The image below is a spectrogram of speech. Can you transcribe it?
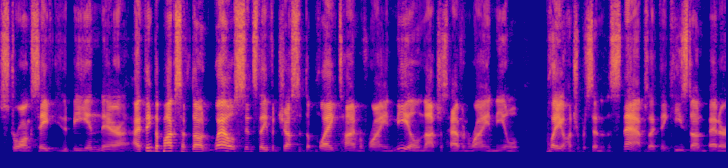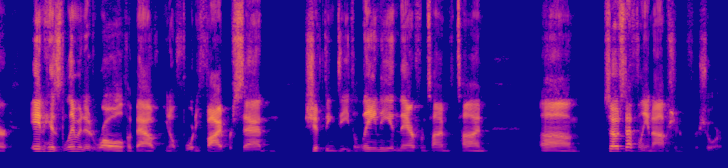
strong safety to be in there, I think the Bucs have done well since they've adjusted the playing time of Ryan Neal, not just having Ryan Neal play 100% of the snaps. I think he's done better in his limited role of about you know 45% and shifting Dee Delaney in there from time to time. Um, so it's definitely an option for sure.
